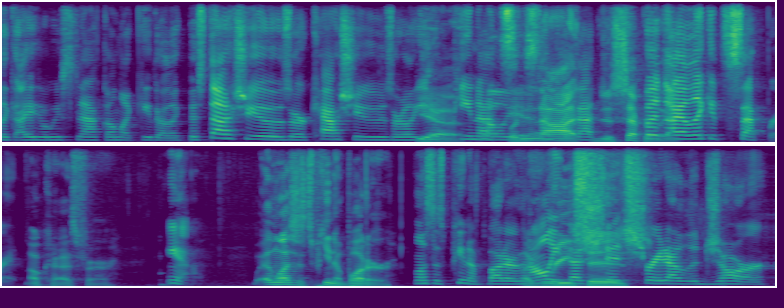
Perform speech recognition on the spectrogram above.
like I always snack on like either like pistachios or cashews or like Yeah, even peanuts Hell and yeah. stuff But like that. just separately. But I like it separate. Okay, that's fair. Yeah. Unless it's peanut butter. Unless it's peanut butter, then Like I'll eat that shit straight out of the jar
